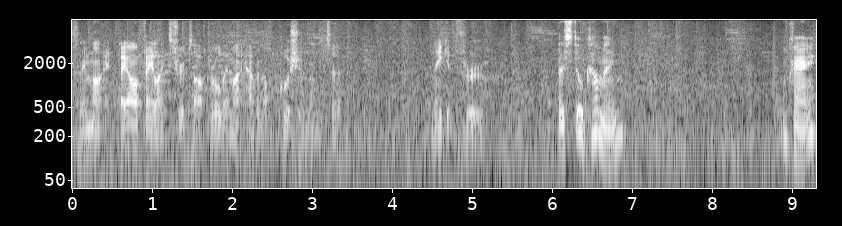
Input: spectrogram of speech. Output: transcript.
So they might. They are Phalanx troops after all, they might have enough push in them to make it through. They're still coming. Okay.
